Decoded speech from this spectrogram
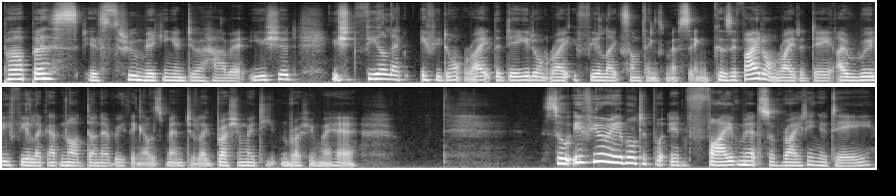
purpose is through making into a habit you should you should feel like if you don't write the day you don't write you feel like something's missing because if i don't write a day i really feel like i've not done everything i was meant to like brushing my teeth and brushing my hair so if you're able to put in 5 minutes of writing a day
